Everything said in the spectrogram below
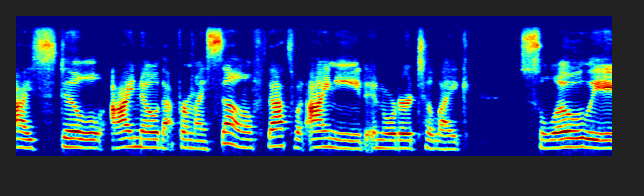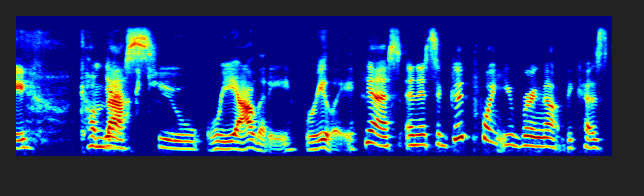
i still i know that for myself that's what i need in order to like slowly come back to reality really Yes. And it's a good point you bring up because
